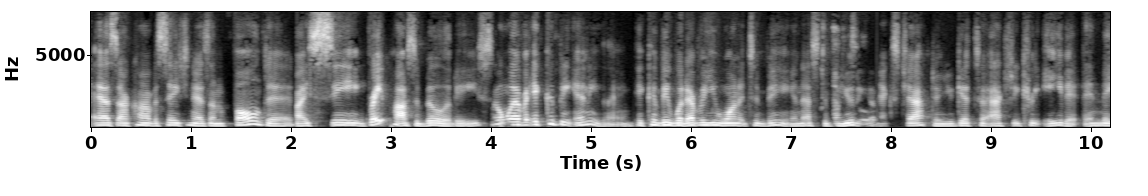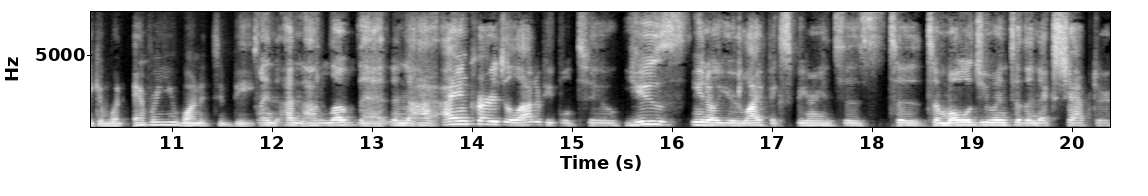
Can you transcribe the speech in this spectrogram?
as our conversation has unfolded, I see great possibilities. However, it could be anything. It could be whatever you want it to be, and that's the beauty Absolutely. of next chapter. You get to actually create it and make it whatever you want it to be. And, and I love that. And I, I encourage a lot of people to use, you know, your life experiences to, to mold you into the next chapter.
